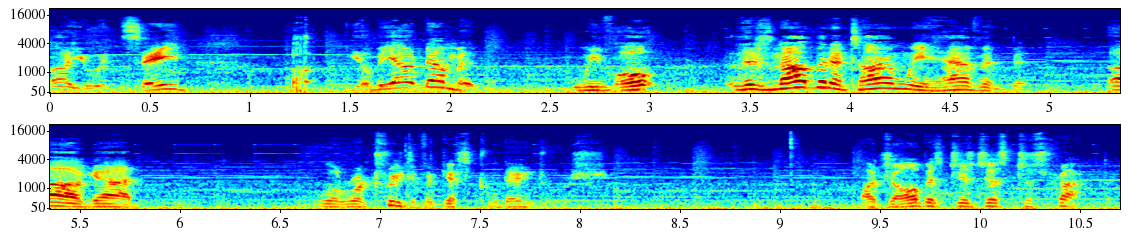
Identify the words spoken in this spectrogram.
Are you insane? You'll be outnumbered. We've all. There's not been a time we haven't been. Oh god. We'll retreat if it gets too dangerous. Our job is to just distract them.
